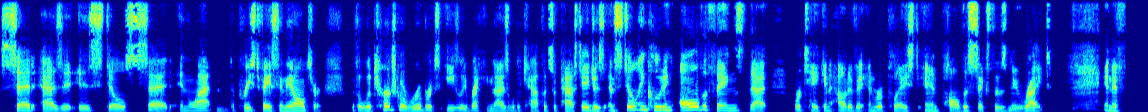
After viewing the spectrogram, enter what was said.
said as it is still said in Latin, the priest facing the altar, with the liturgical rubrics easily recognizable to Catholics of past ages, and still including all the things that were taken out of it and replaced in Paul VI's new rite. And if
